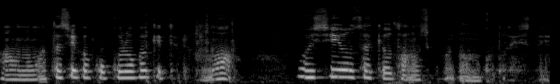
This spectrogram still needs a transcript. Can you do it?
あの、私が心がけてるのは、美味しいお酒を楽しく飲むことですね。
